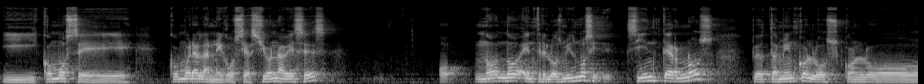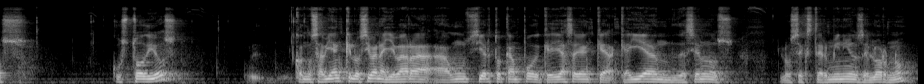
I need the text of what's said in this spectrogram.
Y cómo se cómo era la negociación a veces, no, no, entre los mismos, sí internos, pero también con los, con los custodios, cuando sabían que los iban a llevar a, un cierto campo, de que ya sabían que, que ahí eran donde hacían los, los exterminios del horno.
